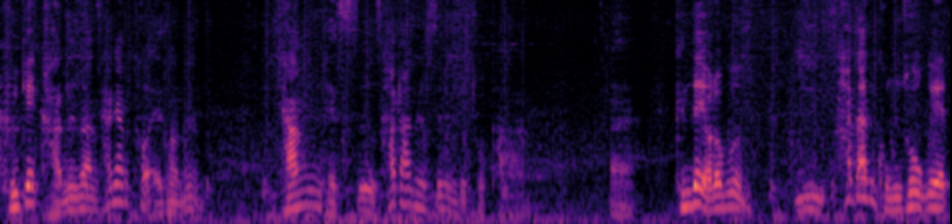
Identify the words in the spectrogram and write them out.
그게 가능한 사냥터에서는 강 데스 사단을 쓰는 게 좋다. 예. 근데 여러분 이 사단 공속의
